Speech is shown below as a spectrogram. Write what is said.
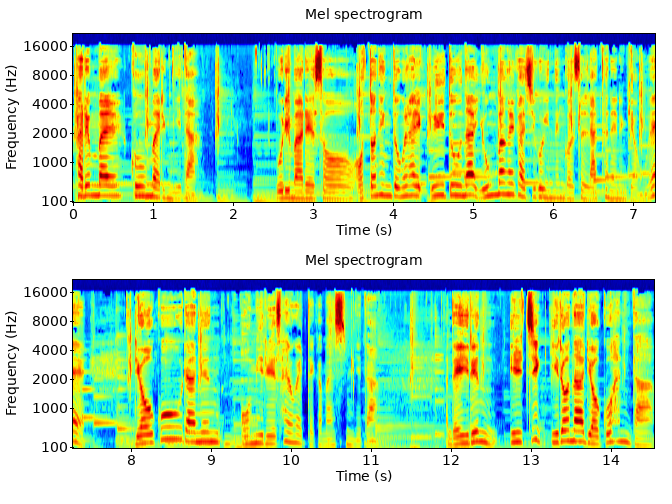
바른말 고운말입니다. 우리말에서 어떤 행동을 할 의도나 욕망을 가지고 있는 것을 나타내는 경우에 려고라는 어미를 사용할 때가 많습니다. 내일은 일찍 일어나려고 한다.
